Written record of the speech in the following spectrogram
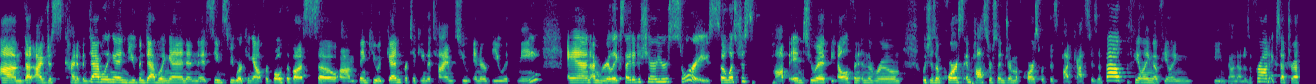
um, that I've just kind of been dabbling in. You've been dabbling in, and it seems to be working out for both of us. So um, thank you again for taking the time to interview with me. And I'm really excited to share your stories. So let's just pop into it the elephant in the room which is of course imposter syndrome of course what this podcast is about the feeling of feeling being found out as a fraud, etc.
